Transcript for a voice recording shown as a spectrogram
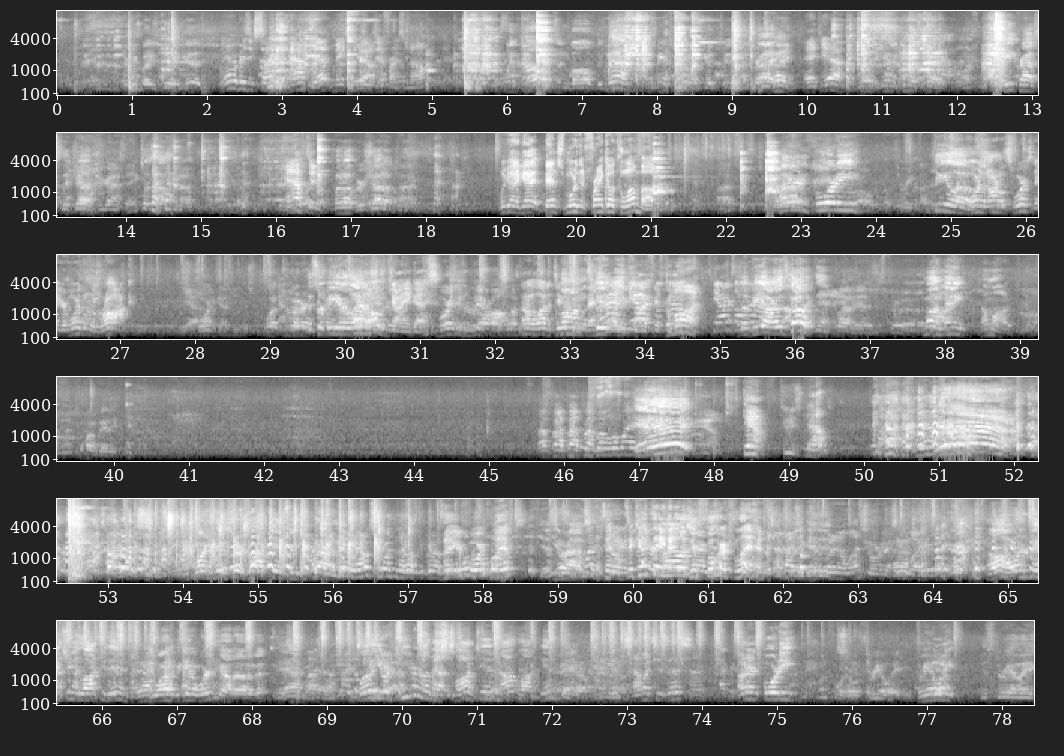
Everybody's doing good. Yeah, everybody's excited and happy. That makes a Yeah. big difference, you know? When Todd's involved, it means it's really good too. That's right. Heck yeah. You guys are giving me too much credit. He crafts the judge. You're gonna put something up. You have to. Put up or shut up time. Look at that guy bench more than Franco Columbu. 140 kilos. More than Arnold Schwarzenegger. More than The Rock. What, This will be your More than all the giant guys. More than the PR. Not a lot of dudes Come on, that let's get it, baby. Come on. PR's The all PR. around. Let's go. Come on, Benny. Come on. Come on, Billy. Up, up, up, up, all the way. Get it. Down. No. Important to make sure it's locked in so you get proud of it. Is that your fourth lift? You're out. It's a, it's a good thing that was your fourth lift. Put in a lunch order too. Oh, I wanted to make sure you it in. You wanted to get a workout out of it. Yeah. Well, you were teetering on that locked in, not locked in thing. How much is this? 140. So 308. 308. This 308.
